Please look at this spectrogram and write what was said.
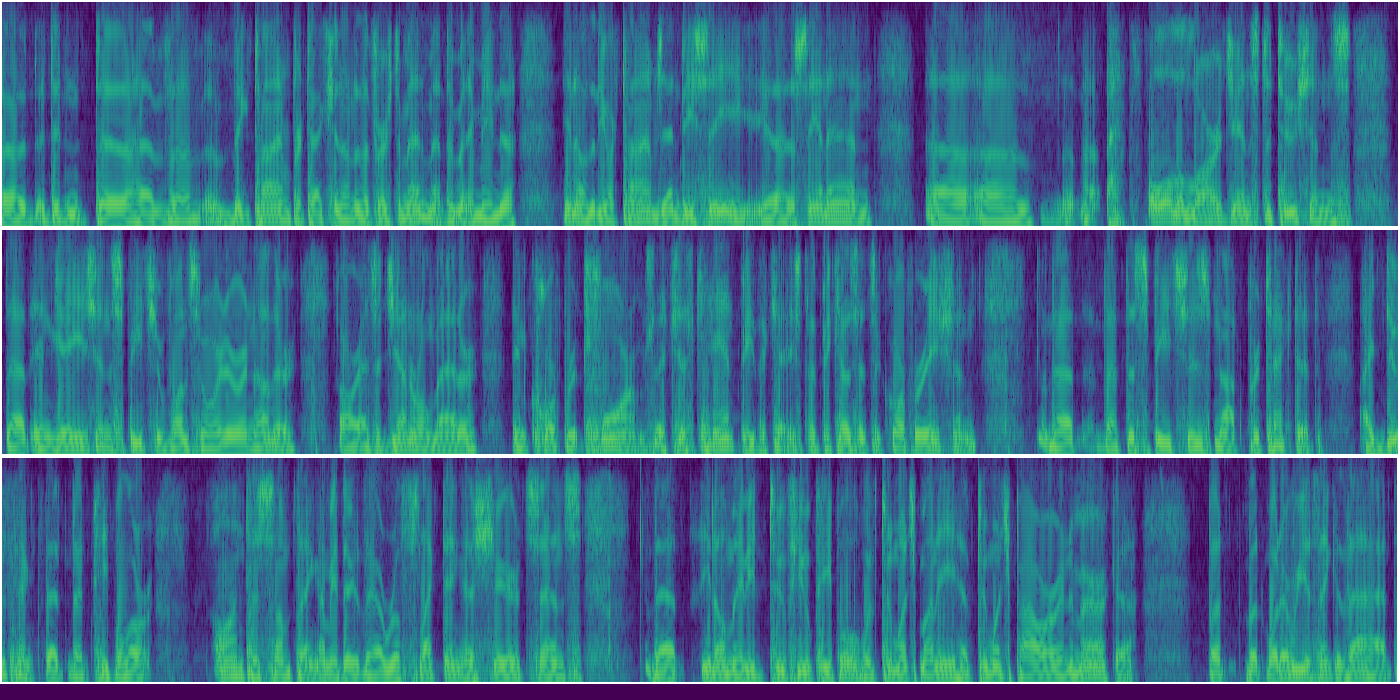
uh, didn't uh, have uh, big time protection under the First Amendment. I mean, uh, you know, the New York Times, NBC, uh, CNN, uh, uh, all the large institutions that engage in speech of one sort or another are, as a general matter, in corporate forms. It just can't be the case that because it's a corporation that that the speech is not protected. I do think that that people are onto something. I mean, they they are reflecting a shared sense that you know maybe too few people with too much money have too much power in America. But but whatever you think of that,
